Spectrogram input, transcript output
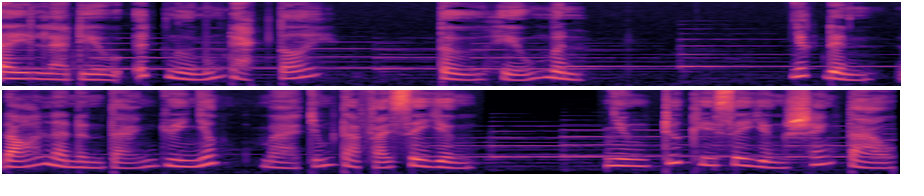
đây là điều ít người muốn đạt tới, tự hiểu mình. Nhất định đó là nền tảng duy nhất mà chúng ta phải xây dựng nhưng trước khi xây dựng sáng tạo,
